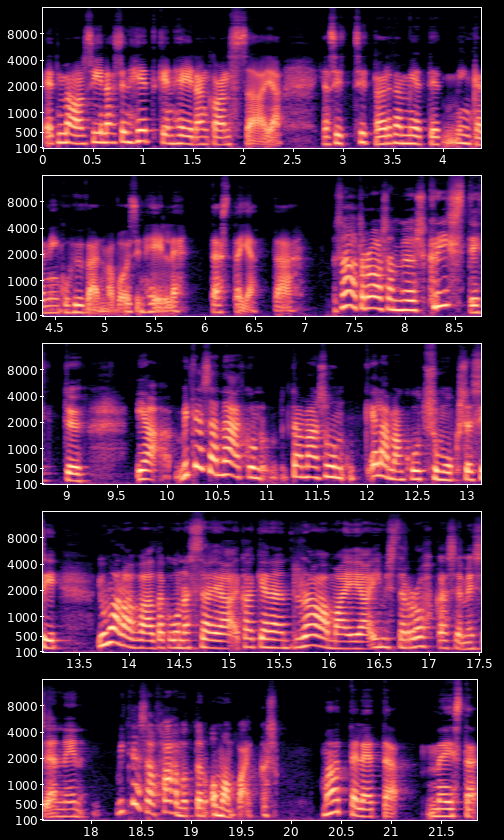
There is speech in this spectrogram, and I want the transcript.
että mä oon siinä sen hetken heidän kanssaan ja, ja sitten sit mä yritän miettiä, että minkä niin kuin hyvän mä voisin heille tästä jättää. Sä oot Roosa myös kristitty. Ja miten sä näet, kun tämän sun elämänkutsumuksesi Jumalan valtakunnassa ja kaikkien draaman ja ihmisten rohkaisemisen, niin miten sä oot hahmottanut oman paikkasi? Mä ajattelen, että meistä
